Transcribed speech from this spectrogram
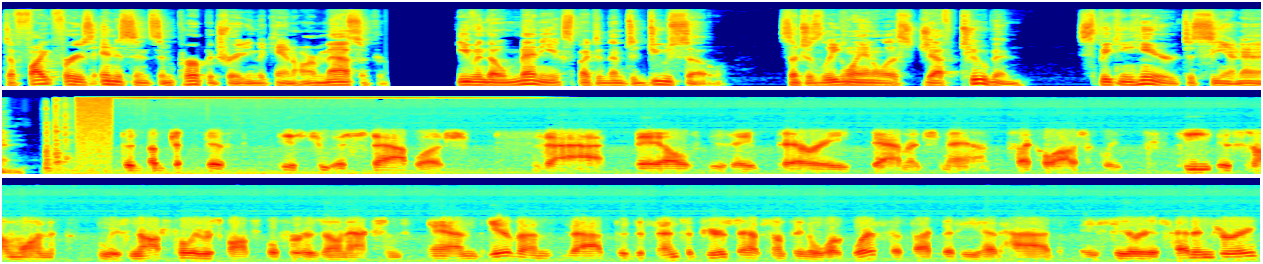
to fight for his innocence in perpetrating the Kandahar massacre even though many expected them to do so, such as legal analyst Jeff Toobin, speaking here to CNN. The objective is to establish that Bales is a very damaged man psychologically. He is someone who is not fully responsible for his own actions. And given that the defense appears to have something to work with, the fact that he had had a serious head injury,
